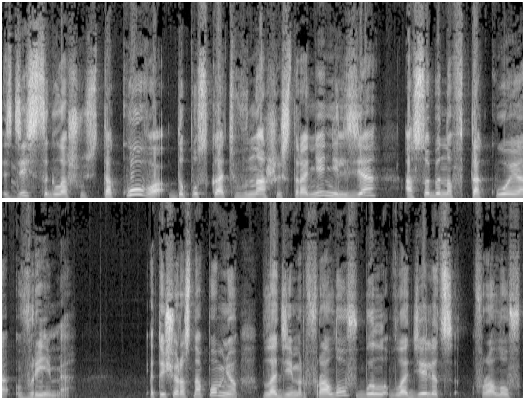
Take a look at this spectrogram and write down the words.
здесь соглашусь. Такого допускать в нашей стране нельзя, особенно в такое время. Это еще раз напомню, Владимир Фролов был владелец Фролов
